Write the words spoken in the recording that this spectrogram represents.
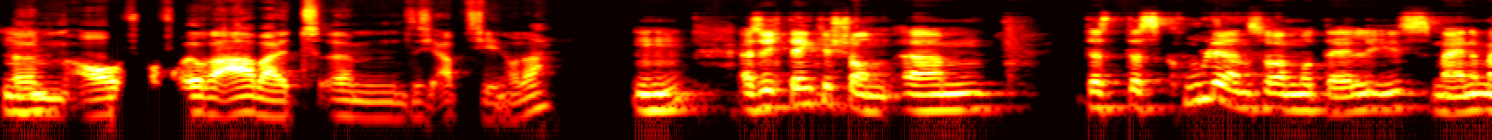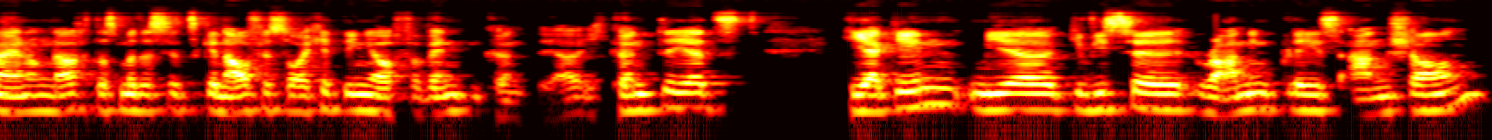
mhm. ähm, auf, auf eure Arbeit ähm, sich abziehen, oder? Mhm. Also ich denke schon. Ähm, das, das Coole an so einem Modell ist, meiner Meinung nach, dass man das jetzt genau für solche Dinge auch verwenden könnte. Ja? Ich könnte jetzt hergehen, mir gewisse Running Plays anschauen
